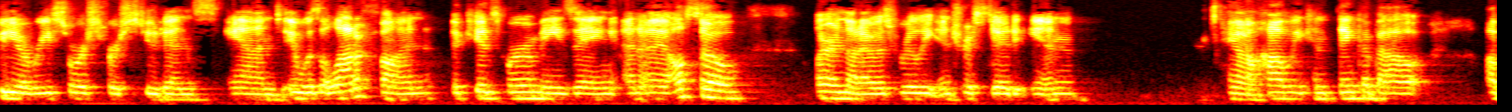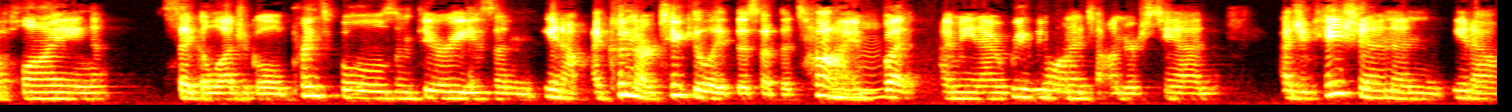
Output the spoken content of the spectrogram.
be a resource for students. And it was a lot of fun. The kids were amazing. And I also learned that I was really interested in, you know, how we can think about applying psychological principles and theories and you know i couldn't articulate this at the time mm-hmm. but i mean i really wanted to understand education and you know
